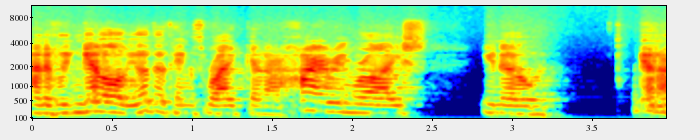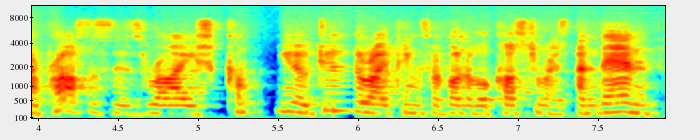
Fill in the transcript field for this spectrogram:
And if we can get all the other things right, get our hiring right, you know, get our processes right, com- you know, do the right things for vulnerable customers, and then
